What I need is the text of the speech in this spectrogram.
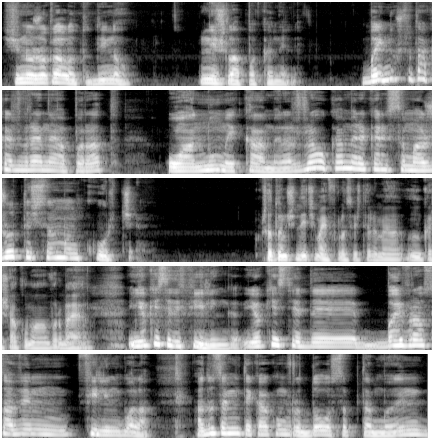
Și nu joc la lotul, din nou. Nici la păcănele. Băi, nu știu dacă aș vrea neapărat o anume cameră. Aș vrea o cameră care să mă ajute și să nu mă încurce. Și atunci de ce mai folosește lumea încă și acum vorba aia? E o chestie de feeling. E o chestie de, băi, vreau să avem feeling-ul ăla. Aduți aminte că acum vreo două săptămâni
